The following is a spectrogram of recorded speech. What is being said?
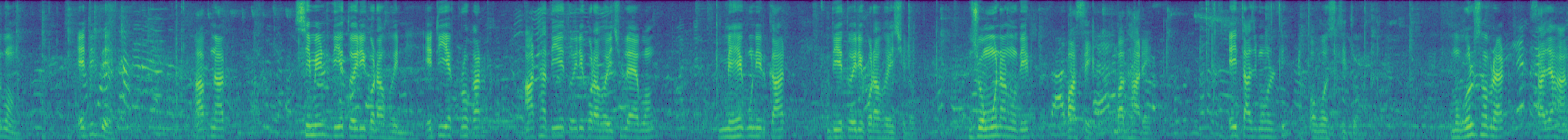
এবং এটিতে আপনার সিমেন্ট দিয়ে তৈরি করা হয়নি। এটি এক প্রকার আঠা দিয়ে তৈরি করা হয়েছিল এবং মেহেগুনির কাঠ দিয়ে তৈরি করা হয়েছিল। যমুনা নদীর পাশে বা ধারে এই তাজমহলটি অবস্থিত। মুঘল সম্রাট শাহজাহান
